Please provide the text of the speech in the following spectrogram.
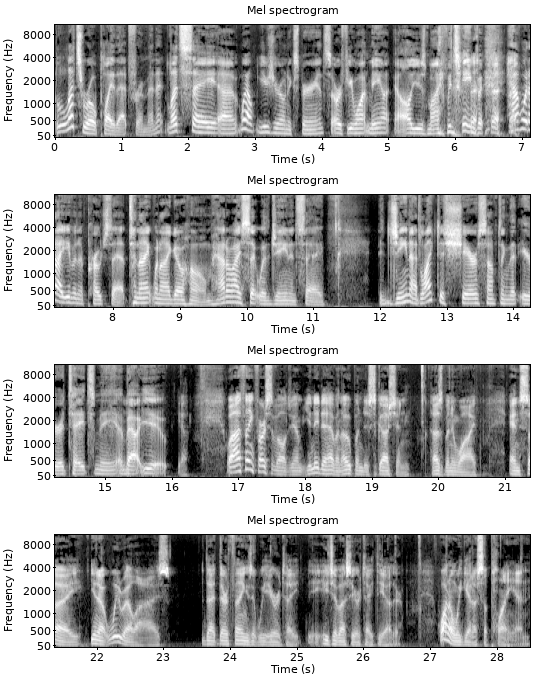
Let's role play that for a minute. Let's say, uh, well, use your own experience, or if you want me, I'll use mine with Jean. But how would I even approach that? Tonight when I go home, how do I sit with Jean and say, Jean, I'd like to share something that irritates me hmm. about you. Yeah. Well, I think, first of all, Jim, you need to have an open discussion, husband and wife, and say, you know, we realize that there are things that we irritate. Each of us irritate the other. Why don't we get us a plan?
